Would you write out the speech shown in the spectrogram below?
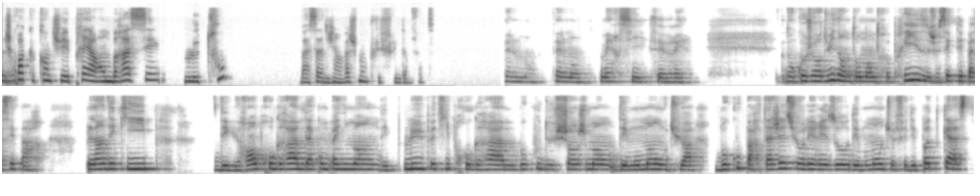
Et je crois que quand tu es prêt à embrasser le tout, bah, ça devient vachement plus fluide en fait. Tellement, tellement. Merci, c'est vrai. Donc aujourd'hui, dans ton entreprise, je sais que tu es passé par plein d'équipes, des grands programmes d'accompagnement, des plus petits programmes, beaucoup de changements, des moments où tu as beaucoup partagé sur les réseaux, des moments où tu as fait des podcasts,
